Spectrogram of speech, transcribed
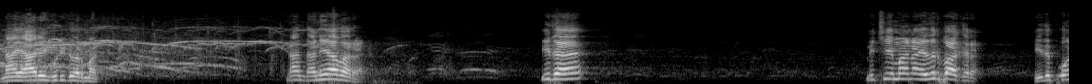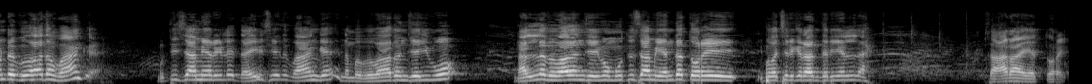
நான் யாரையும் கூட்டிகிட்டு வர மாட்டேன். நான் தனியா வரேன். இத நிச்சயமா நான் எதிர்பார்க்கிறேன். இது போன்ற விவாதம் வாங்க. முத்துசாமியார்களே தயவு செய்து வாங்க. நம்ம விவாதம் செய்வோம். நல்ல விவாதம் செய்வோம். முத்துசாமி எந்த துறை இப்ப வச்சிருக்கிறான்னு தெரியல. சாராயத்துறை.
